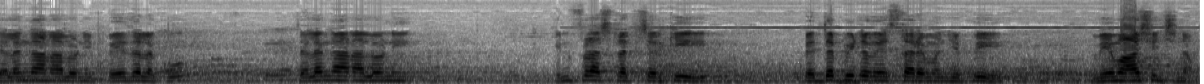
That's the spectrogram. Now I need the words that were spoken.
తెలంగాణలోని పేదలకు తెలంగాణలోని ఇన్ఫ్రాస్ట్రక్చర్కి పెద్దపీట వేస్తారేమని చెప్పి మేము ఆశించినాం.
